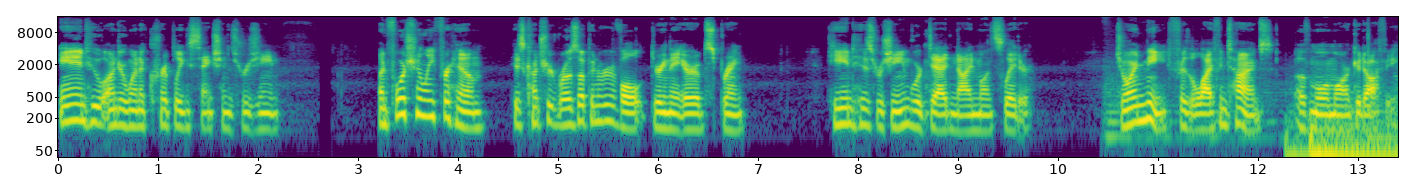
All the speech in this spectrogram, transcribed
and who underwent a crippling sanctions regime. Unfortunately for him, his country rose up in revolt during the Arab Spring. He and his regime were dead nine months later. Join me for the life and times of Muammar Gaddafi.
